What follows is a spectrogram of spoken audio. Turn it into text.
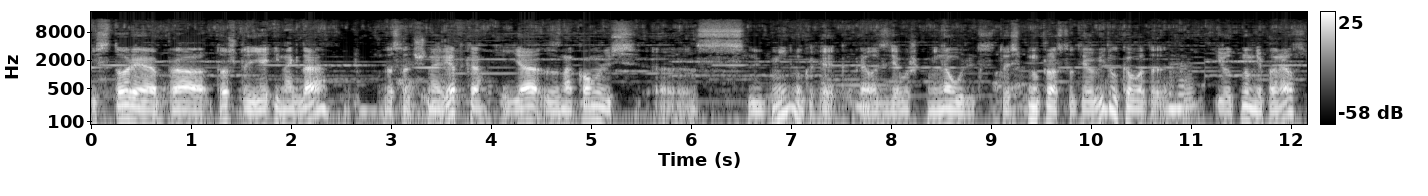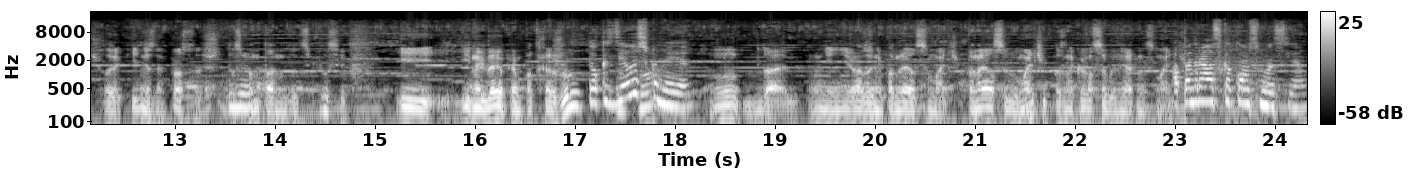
история про то, что я иногда, достаточно редко, я знакомлюсь э, с людьми, ну, как, я- как правило, с девушками на улице. То есть, ну, просто вот я увидел кого-то, Мгм. и вот, ну, мне понравился человек, я не знаю, просто что-то Мгм. спонтанно зацепился. И иногда я прям подхожу, Только с девушками? ну, да, мне ни разу не понравился мальчик. Понравился бы мальчик, познакомился бы, наверное, с А мальчиком. понравилось в каком смысле?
